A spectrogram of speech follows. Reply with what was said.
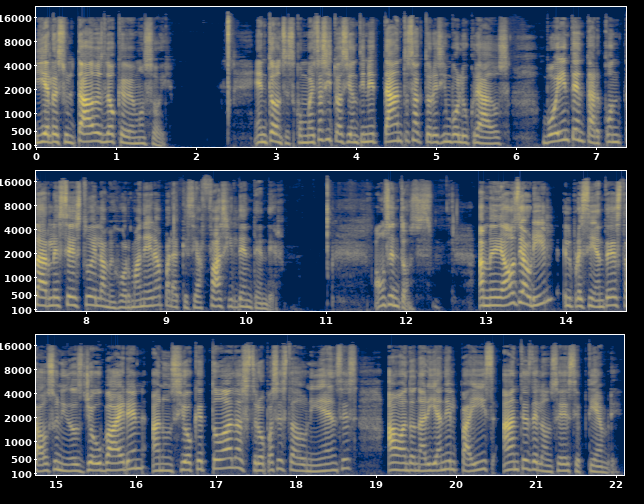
Y el resultado es lo que vemos hoy. Entonces, como esta situación tiene tantos actores involucrados, voy a intentar contarles esto de la mejor manera para que sea fácil de entender. Vamos entonces. A mediados de abril, el presidente de Estados Unidos, Joe Biden, anunció que todas las tropas estadounidenses abandonarían el país antes del 11 de septiembre,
